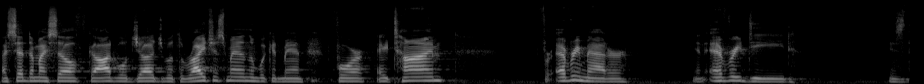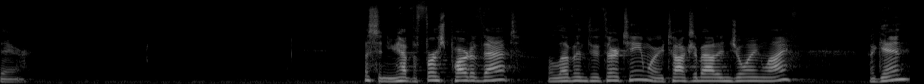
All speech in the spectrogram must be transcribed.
I said to myself, God will judge both the righteous man and the wicked man for a time, for every matter, and every deed is there. Listen, you have the first part of that, 11 through 13, where he talks about enjoying life. Again,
